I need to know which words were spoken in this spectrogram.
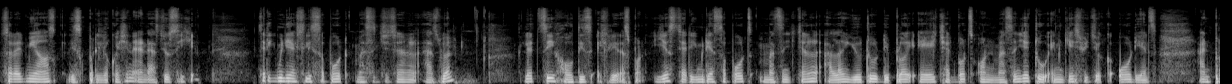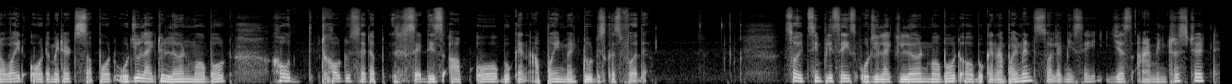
So let me ask this particular question and as you see here Chatic Media actually support messenger channel as well Let's see how this actually responds. Yes, Chatic Media supports Messenger channel, allowing you to deploy AI chatbots on Messenger to engage with your audience and provide automated support. Would you like to learn more about how how to set up set this up or book an appointment to discuss further? So it simply says, would you like to learn more about or book an appointment? So let me say, yes, I'm interested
